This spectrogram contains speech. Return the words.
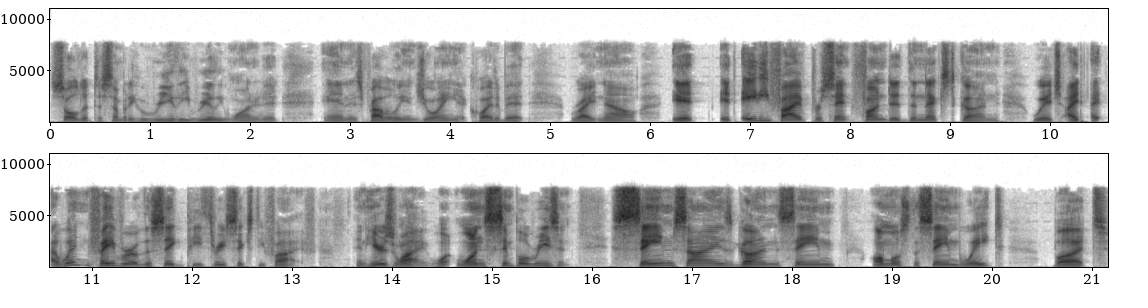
sold it to somebody who really, really wanted it and is probably enjoying it quite a bit right now. It it 85% funded the next gun, which I, I, I went in favor of the SIG P365. And here's why. One, one simple reason. Same size gun, same almost the same weight, but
